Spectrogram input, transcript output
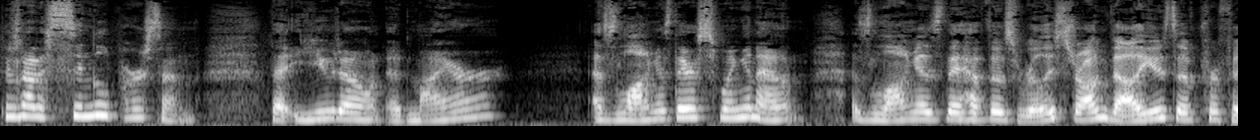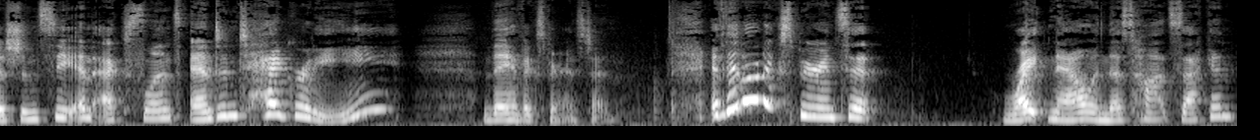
There's not a single person that you don't admire as long as they're swinging out, as long as they have those really strong values of proficiency and excellence and integrity, they have experienced it. If they don't experience it right now in this hot second,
